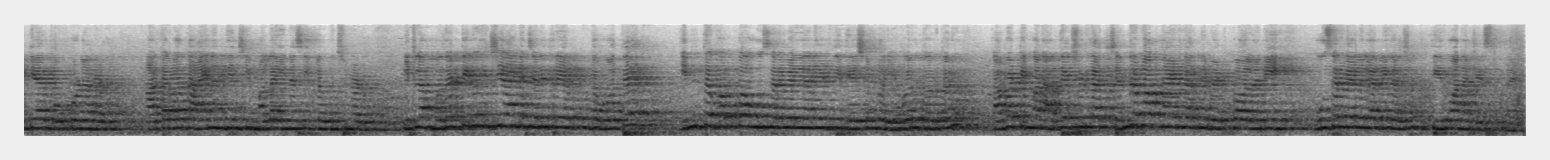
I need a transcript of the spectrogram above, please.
ఎన్టీఆర్ గొప్పోడు అన్నాడు. ఆ తర్వాత ఆయన దించి మళ్ళీ ఈయన సీట్లో కూర్చున్నాడు. ఇట్లా మొదటి నుంచి ఆయన చరిత్ర చెప్పుకుంటూ పోతే ఇంత గొప్ప ఊసరవెల్లి అనేది దేశంలో ఎవరు దొరకరు. కాబట్టి మన అధ్యక్షుడిగా చంద్రబాబు నాయుడు గారిని పెట్టుకోవాలని ఊసరవెల్లులన్నీ కలిసి ఒక తీర్మానం చేసుకున్నాడు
